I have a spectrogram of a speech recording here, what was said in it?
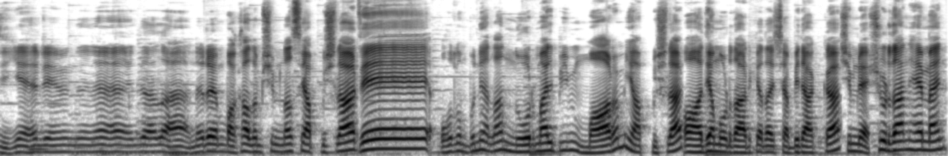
Diğerimde dolanırım. Bakalım şimdi nasıl yapmışlar. Ve oğlum bu ne lan? Normal bir mağara mı yapmışlar? Adem orada arkadaşlar. Bir dakika. Şimdi şuradan hemen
